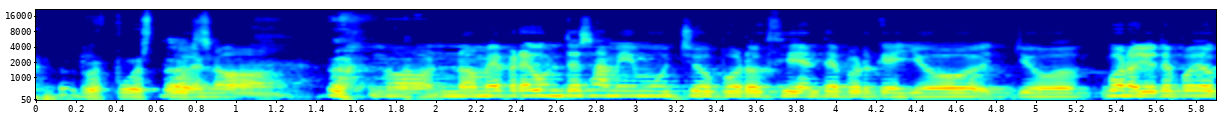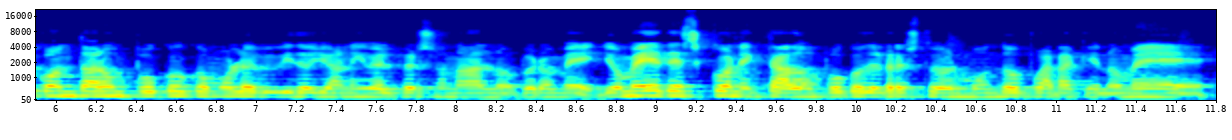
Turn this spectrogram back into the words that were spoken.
respuestas. Bueno, no, me preguntes a mí mucho por Occidente porque yo, yo, bueno, yo te puedo contar un poco cómo lo he vivido yo a nivel personal, ¿no? pero me, yo me he desconectado un poco del resto del mundo para que no me,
